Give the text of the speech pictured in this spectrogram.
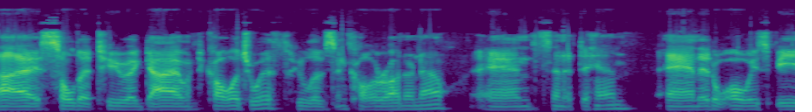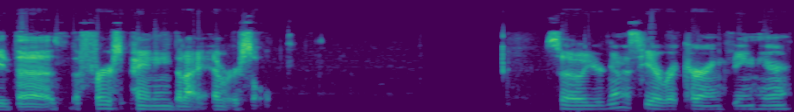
I sold it to a guy I went to college with who lives in Colorado now, and sent it to him. And it'll always be the the first painting that I ever sold. So you're gonna see a recurring theme here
